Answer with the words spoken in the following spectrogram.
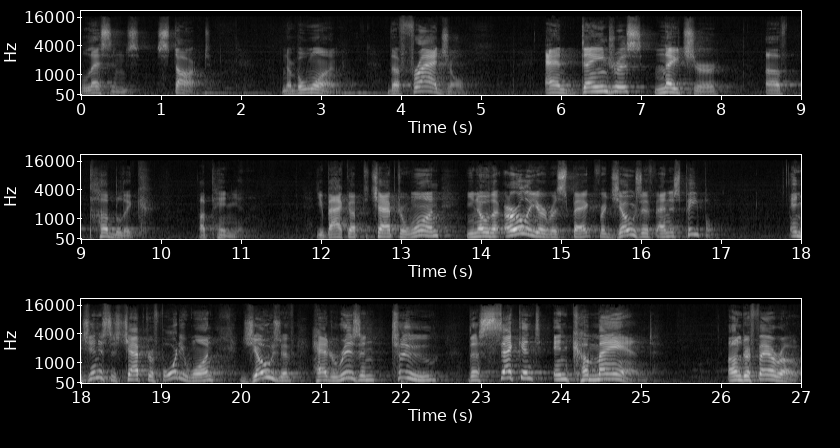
lessons start. Number one, the fragile and dangerous nature of public opinion. You back up to chapter one, you know the earlier respect for Joseph and his people. In Genesis chapter 41, Joseph had risen to the second in command under Pharaoh.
